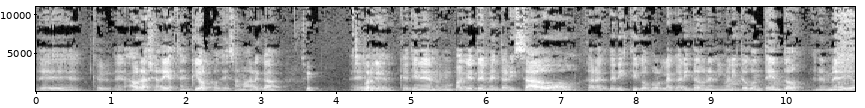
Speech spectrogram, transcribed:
eh, que eh, ahora ya hay hasta en kioscos de esa marca. Sí. Sí, eh, porque que tienen un paquete metalizado característico por la carita de un animalito contento en el medio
